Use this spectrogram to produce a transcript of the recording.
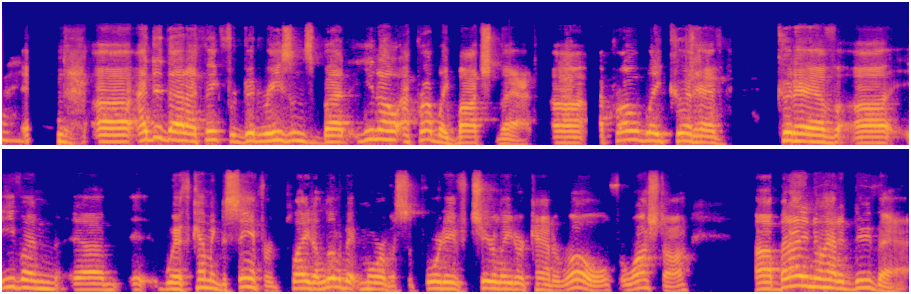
Right. Uh, I did that, I think, for good reasons, but you know, I probably botched that. Uh, I probably could have could have uh, even um, with coming to Samford played a little bit more of a supportive cheerleader kind of role for Ouachita, uh, but I didn't know how to do that.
